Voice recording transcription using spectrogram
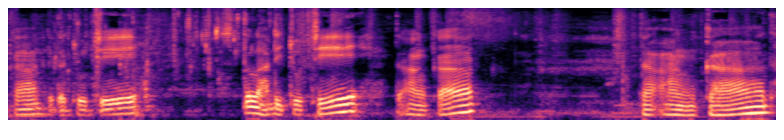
kan kita cuci. Setelah dicuci kita angkat. Kita angkat.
